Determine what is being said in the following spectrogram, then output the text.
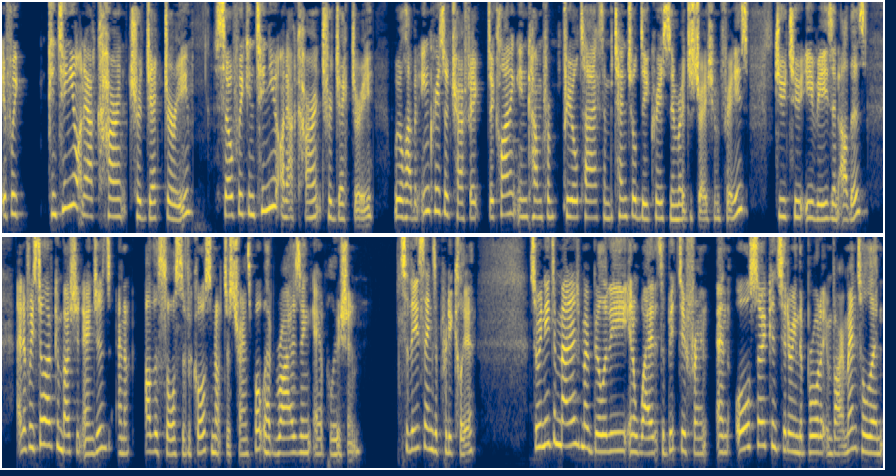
if we continue on our current trajectory, so if we continue on our current trajectory, we'll have an increase of traffic, declining income from fuel tax and potential decrease in registration fees due to EVs and others. And if we still have combustion engines and other sources, of course, not just transport, we'll have rising air pollution. So these things are pretty clear. So we need to manage mobility in a way that's a bit different and also considering the broader environmental and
